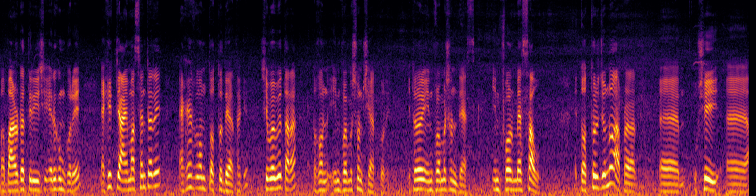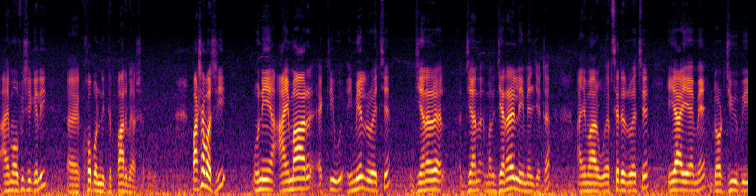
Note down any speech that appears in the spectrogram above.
বা বারোটা তিরিশ এরকম করে এক একটি আইমা সেন্টারে এক এক রকম তথ্য দেওয়া থাকে, সেভাবে তারা তখন ইনফরমেশন শেয়ার করে। এটা হলো ইনফরমেশন ডেস্ক ইনফরমেসাও এই তথ্যের জন্য আপনারা সেই আইমা অফিসে গেলেই খবর নিতে পারবে আশা করি। পাশাপাশি উনি আইমার একটি ইমেল রয়েছে জেনারেল মানে জেনারেল ইমেল যেটা, আইমার ওয়েবসাইটে রয়েছে এআইএমএ ডট জিউবি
